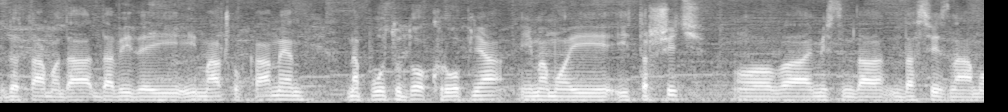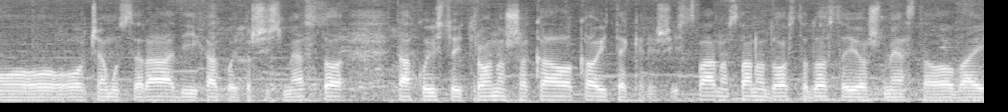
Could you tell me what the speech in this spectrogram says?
do tamo da, da vide i, i Mačko kamen. Na putu do Krupnja imamo i, i Tršić, Ovaj, mislim da, da svi znamo o, čemu se radi i kako je Tršić mesto, tako isto i Tronoša kao, kao i Tekeriš. I stvarno, stvarno dosta, dosta još mesta ovaj,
